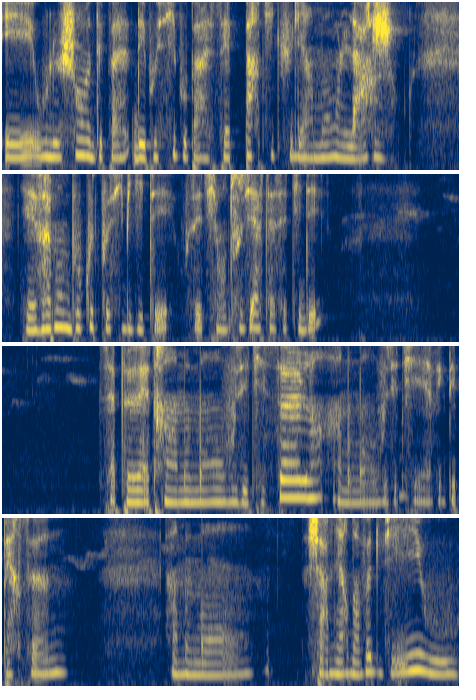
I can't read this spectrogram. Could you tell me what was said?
et où le champ des possibles vous paraissait particulièrement large. Il y avait vraiment beaucoup de possibilités. Vous étiez enthousiaste à cette idée. Ça peut être un moment où vous étiez seul, un moment où vous étiez avec des personnes, un moment charnière dans votre vie ou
